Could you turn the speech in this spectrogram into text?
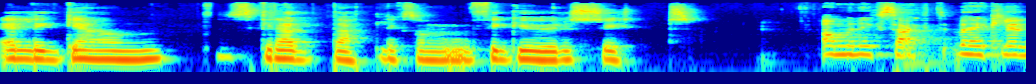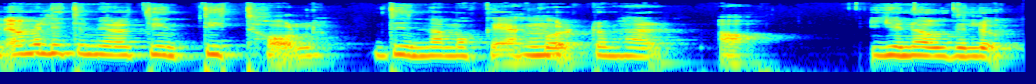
elegant, skräddat, liksom figursytt. Ja men exakt, verkligen. Ja men lite mer åt din, ditt håll. Dina mockajackor, Mm. de här, ja, you know the look.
